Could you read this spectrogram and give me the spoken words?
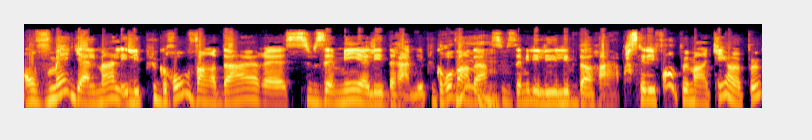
on vous met également les, plus gros vendeurs euh, si vous aimez euh, les drames, les plus gros vendeurs hmm. si vous aimez les, livres d'horreur. Parce que des fois, on peut manquer un peu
